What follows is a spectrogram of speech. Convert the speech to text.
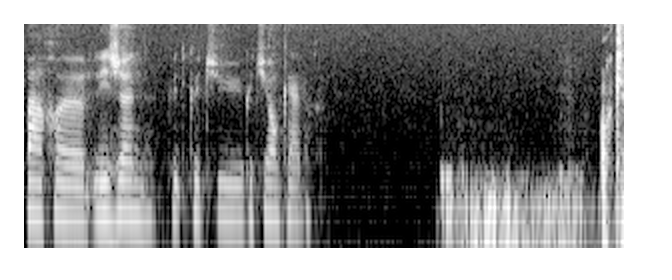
par les jeunes que, que, tu, que tu encadres? Ok.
